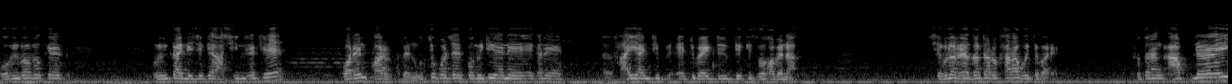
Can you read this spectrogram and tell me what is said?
অভিভাবকের ভূমিকায় নিজেকে আসীন রেখে করেন, পারবেন। উচ্চ পর্যায়ের কমিটি এনে এখানে হাই অ্যান্টিবায়োটিক দিয়ে কিছু হবে না। সেগুলোর রেজাল্ট আরও খারাপ হতে পারে। সুতরাং আপনারাই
